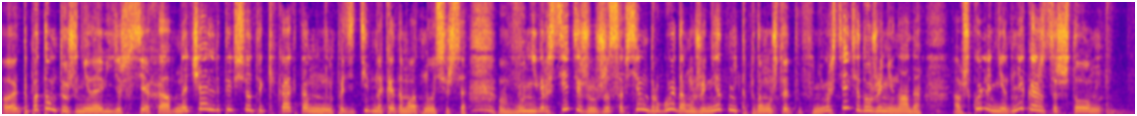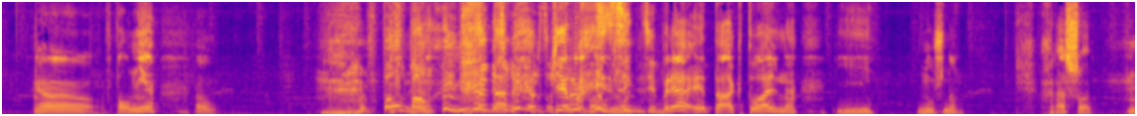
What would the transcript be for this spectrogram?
Это потом ты уже ненавидишь всех, а вначале ты все-таки как-то м, позитивно к этому относишься. В университете же уже совсем другое, там уже нет ника, потому что это в университете это уже не надо, а в школе нет. Мне кажется, что э, вполне э, Вполне. вполне, да, кажется, что 1 вполне. сентября это актуально и нужно. Хорошо.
